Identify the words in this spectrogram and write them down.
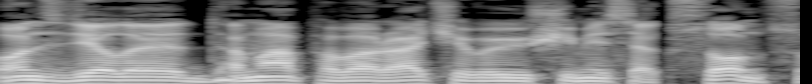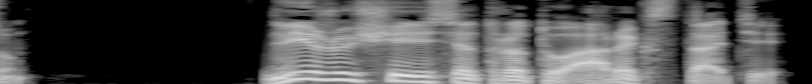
он сделает дома поворачивающимися к солнцу. Движущиеся тротуары, кстати,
